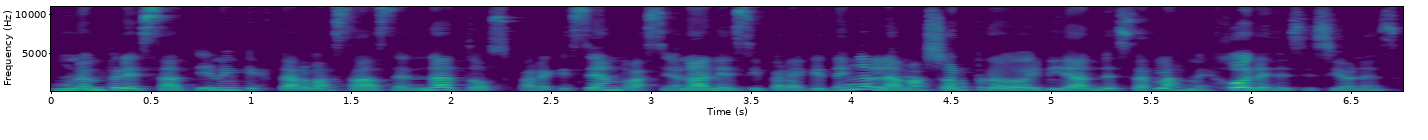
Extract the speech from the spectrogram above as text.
una empresa, tienen que estar basadas en datos para que sean racionales y para que tengan la mayor probabilidad de ser las mejores decisiones.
